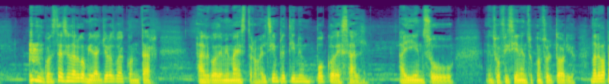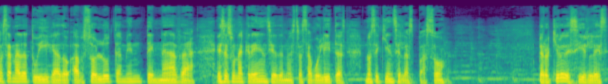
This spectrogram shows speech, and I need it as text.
cuando estés haciendo algo, mira, yo les voy a contar algo de mi maestro. Él siempre tiene un poco de sal ahí en su en su oficina, en su consultorio. No le va a pasar nada a tu hígado, absolutamente nada. Esa es una creencia de nuestras abuelitas, no sé quién se las pasó. Pero quiero decirles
